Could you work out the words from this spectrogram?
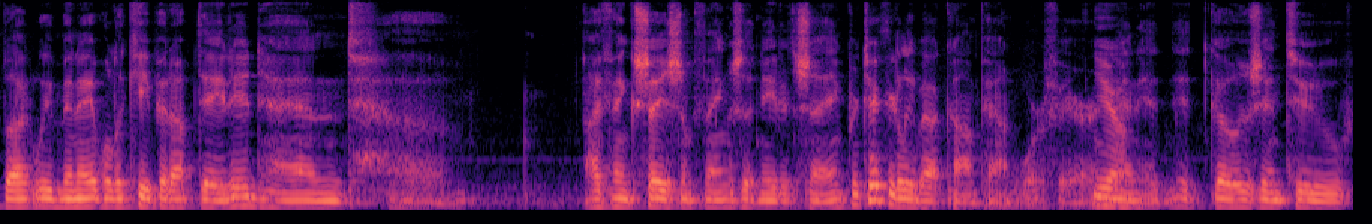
But we've been able to keep it updated, and uh, I think say some things that needed saying, particularly about compound warfare. Yeah. And it, it goes into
